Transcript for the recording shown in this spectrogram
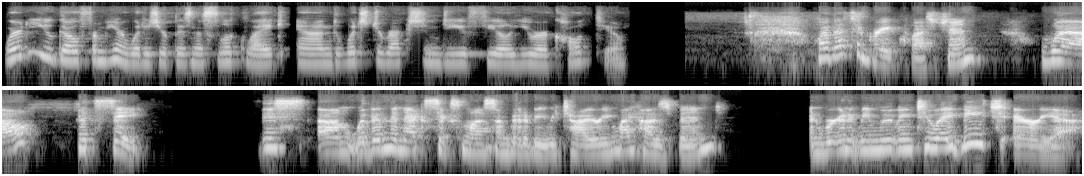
Where do you go from here? What does your business look like and which direction do you feel you are called to? Well, that's a great question. Well, let's see. This um, within the next six months, I'm going to be retiring my husband, and we're going to be moving to a beach area.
